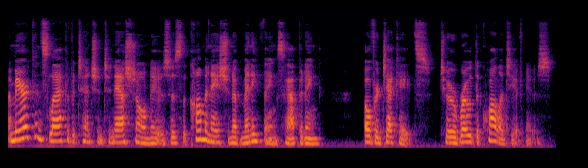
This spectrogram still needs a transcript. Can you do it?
Americans' lack of attention to national news is the culmination of many things happening over decades to erode the quality of news,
